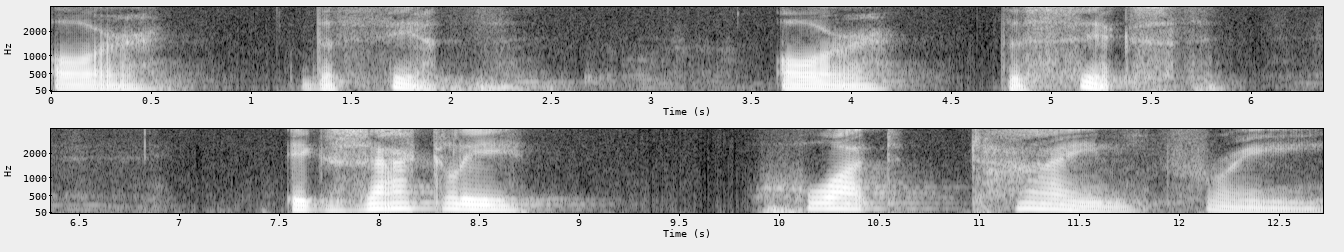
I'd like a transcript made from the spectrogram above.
Or the fifth? Or the sixth? Exactly what time frame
